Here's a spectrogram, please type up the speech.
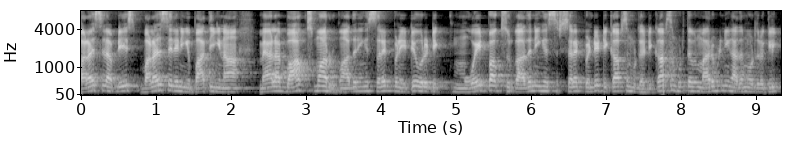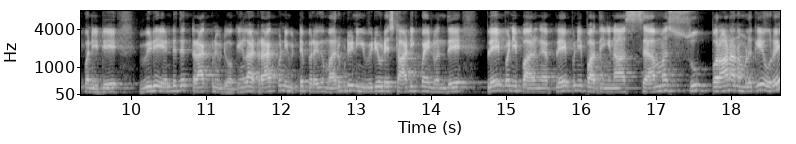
வளர்ச்சியில் அப்படியே வளர்ச்சியில் நீங்கள் பார்த்தீங்கன்னா மேலே பாக்ஸ் மாதிரி இருக்கும். அதை நீங்கள் செலக்ட் பண்ணிவிட்டு ஒரு டிக் ஒயிட் பாக்ஸ் இருக்கும். அதை நீங்கள் செலக்ட் பண்ணிவிட்டு டிக் ஆப்ஷன் கொடுத்த டிக் ஆப்ஷன் கொடுத்த மறுபடியும் நீங்கள் அதன் ஒருத்தர் கிளிக் பண்ணிவிட்டு வீடியோ எண்டு ட்ராக் பண்ணிவிட்டு ஓகேங்களா ட்ராக் பண்ணி விட்ட பிறகு மறுபடியும் நீங்கள் வீடியோடைய ஸ்டார்டிங் பாயிண்ட் வந்து ப்ளே பண்ணி பாருங்கள் ப்ளே பண்ணி பார்த்தீங்கன்னா செம சூப்பரான நம்மளுக்கு ஒரு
